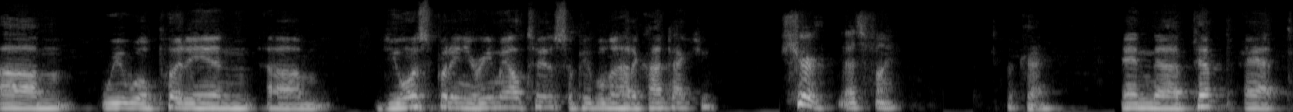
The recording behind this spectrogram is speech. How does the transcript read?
um, we will put in. Um, do you want us to put in your email too, so people know how to contact you? Sure, that's fine. Okay. And uh, Pip at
